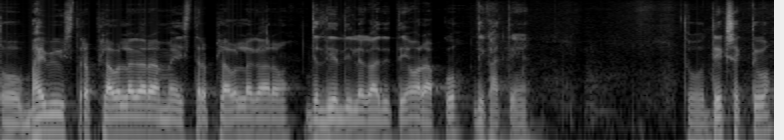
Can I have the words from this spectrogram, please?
तो भाई भी इस तरफ़ फ्लावर लगा रहा है, मैं इस तरफ़ फ्लावर लगा रहा हूँ। जल्दी जल्दी लगा देते हैं और आपको दिखाते हैं। तो देख सकते हो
